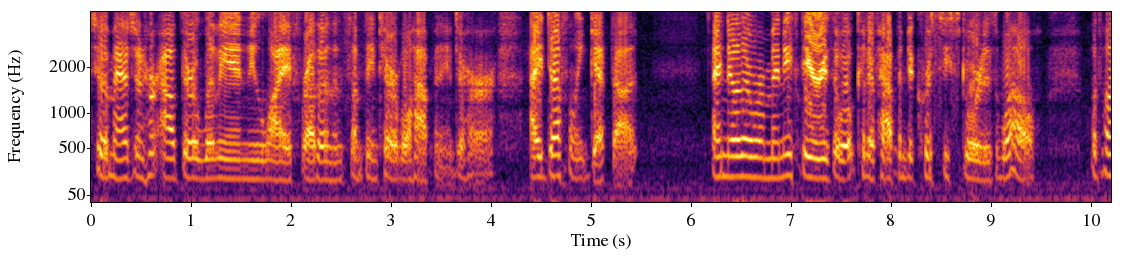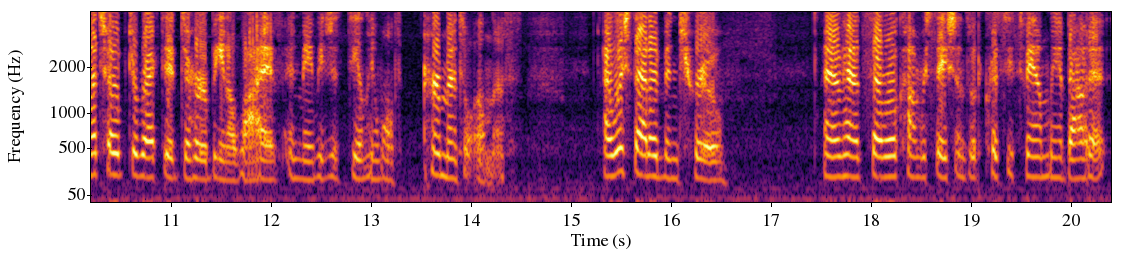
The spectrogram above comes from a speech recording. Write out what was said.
to imagine her out there living a new life rather than something terrible happening to her. I definitely get that. I know there were many theories of what could have happened to Christy Stewart as well, with much hope directed to her being alive and maybe just dealing with her mental illness. I wish that had been true. I have had several conversations with Christy's family about it,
